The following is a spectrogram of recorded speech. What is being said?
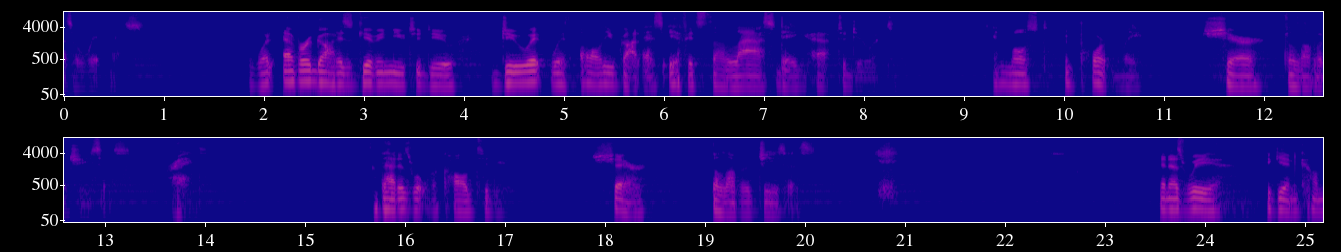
as a witness. Whatever God has given you to do, do it with all you've got as if it's the last day you have to do it. And most importantly, share the love of Jesus, right? That is what we're called to do. Share the love of Jesus. And as we again come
